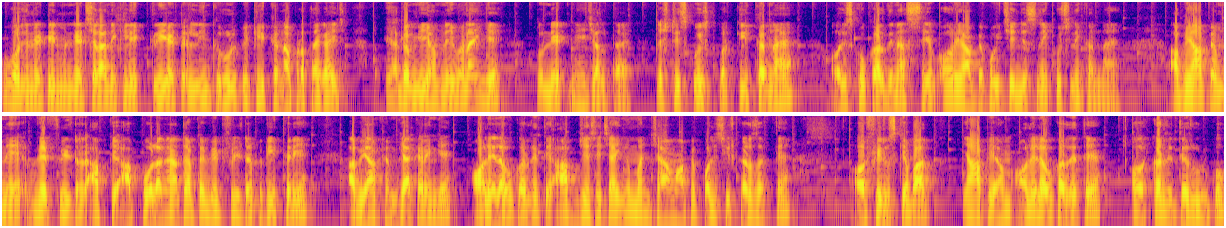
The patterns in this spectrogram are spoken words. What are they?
वर्जन एटीन में नेट चलाने के लिए क्रिएट लिंक रूल पे क्लिक करना पड़ता है गाइज़ अगर ये हम नहीं बनाएँगे तो नेट नहीं चलता है। जस्ट इसको इस पर क्लिक करना है और इसको कर देना सेव और यहाँ पे कोई चेंजेस नहीं, कुछ नहीं करना है। अब यहाँ पे हमने वेब फ़िल्टर आपके आपको लगाना था यहाँ पे वेब फ़िल्टर पे क्लिक करिए। अब यहाँ पे हम क्या करेंगे? ऑल अलाउ कर देते हैं। आप जैसे चाहेंगे मन चाह वहाँ पे पॉलिसी कर सकते हैं। और फिर उसके बाद यहाँ पे हम ऑल अलाउ कर देते हैं और कर देते हैं रूल को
